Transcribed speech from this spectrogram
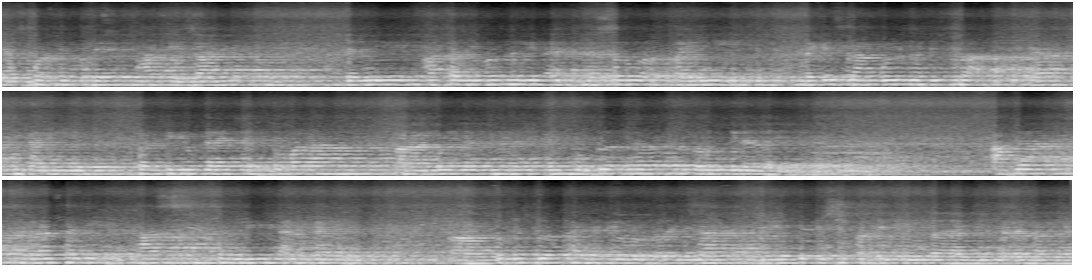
या स्पर्धेमध्ये भाग घ्यायचा आहे. त्यांनी आता निबंध लिहिला आहे. त्या सर्व ताईंनी लगेच रांगोळीसाठी सुद्धा या ठिकाणी कंटिन्यू करायचं आहे. तुम्हाला रांगोळी या उपलब्ध करून दिलं जाईल. आपल्या सगळ्यांसाठी खास संधी त्या ठिकाणी पुण्यश्लोक कायद्याने वगैरेच्या जयंती पद्धतीने आयोजित करण्यात आले आहे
